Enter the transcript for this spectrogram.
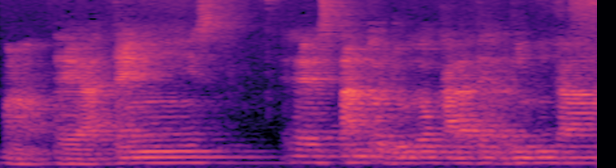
bueno, al tenis, es tanto judo, karate, rítmica,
